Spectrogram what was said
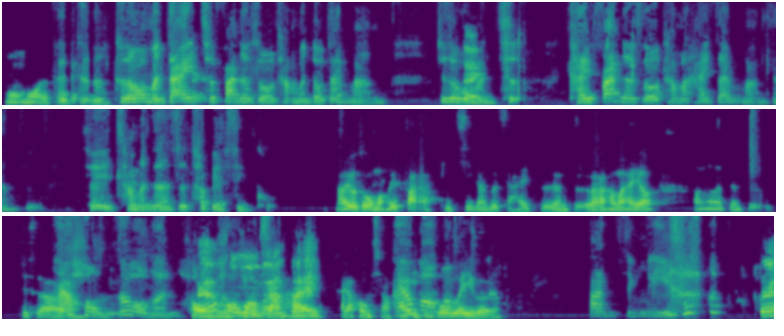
默默的可能出。可能我们在吃饭的时候，他们都在忙，就是我们吃开饭的时候，他们还在忙这样子，所以他们嗯真的是特别辛苦。然后有时候我们会发脾气，这样子小孩子这样子，然后他们还要啊这样子，就是要还要哄着我们，哄还要哄我们小孩对，还要哄小孩，还要已经够帮我们累了。搬行李，对，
